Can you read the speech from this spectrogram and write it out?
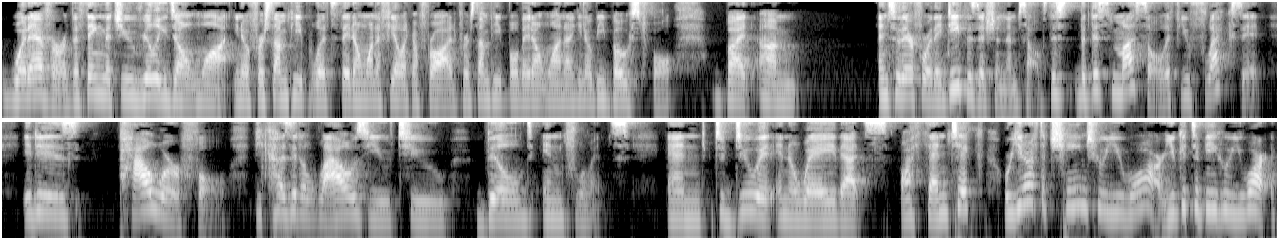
whatever, the thing that you really don't want. You know, for some people, it's they don't want to feel like a fraud. For some people, they don't want to, you know, be boastful. But, um, and so therefore they deposition themselves. This, but this muscle, if you flex it, it is powerful because it allows you to build influence and to do it in a way that's authentic where you don't have to change who you are. You get to be who you are.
